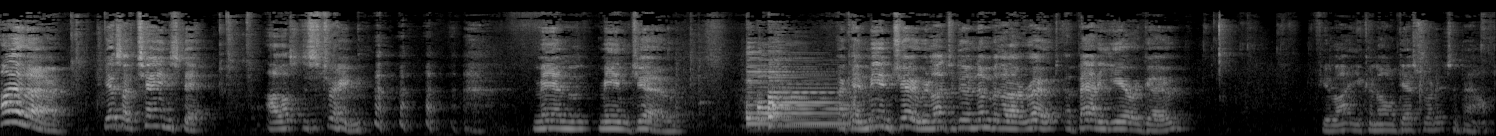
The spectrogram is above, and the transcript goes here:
Hi there. Yes, I've changed it. I lost the string. me and me and Joe. Okay, me and Joe, we'd like to do a number that I wrote about a year ago. If you like, you can all guess what it's about.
